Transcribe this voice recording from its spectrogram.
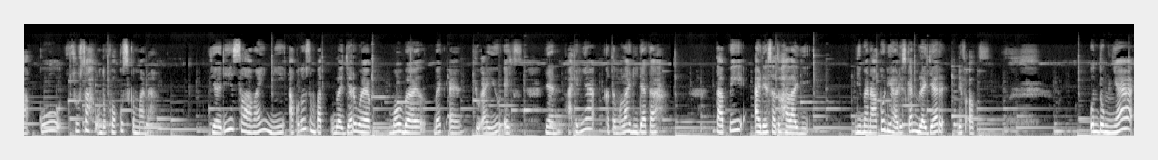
aku susah untuk fokus ke mana. Jadi selama ini aku tuh sempat belajar web, mobile, backend, UI UX, dan akhirnya ketemulah di data. Tapi ada satu hal lagi, di mana aku diharuskan belajar DevOps. Untungnya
